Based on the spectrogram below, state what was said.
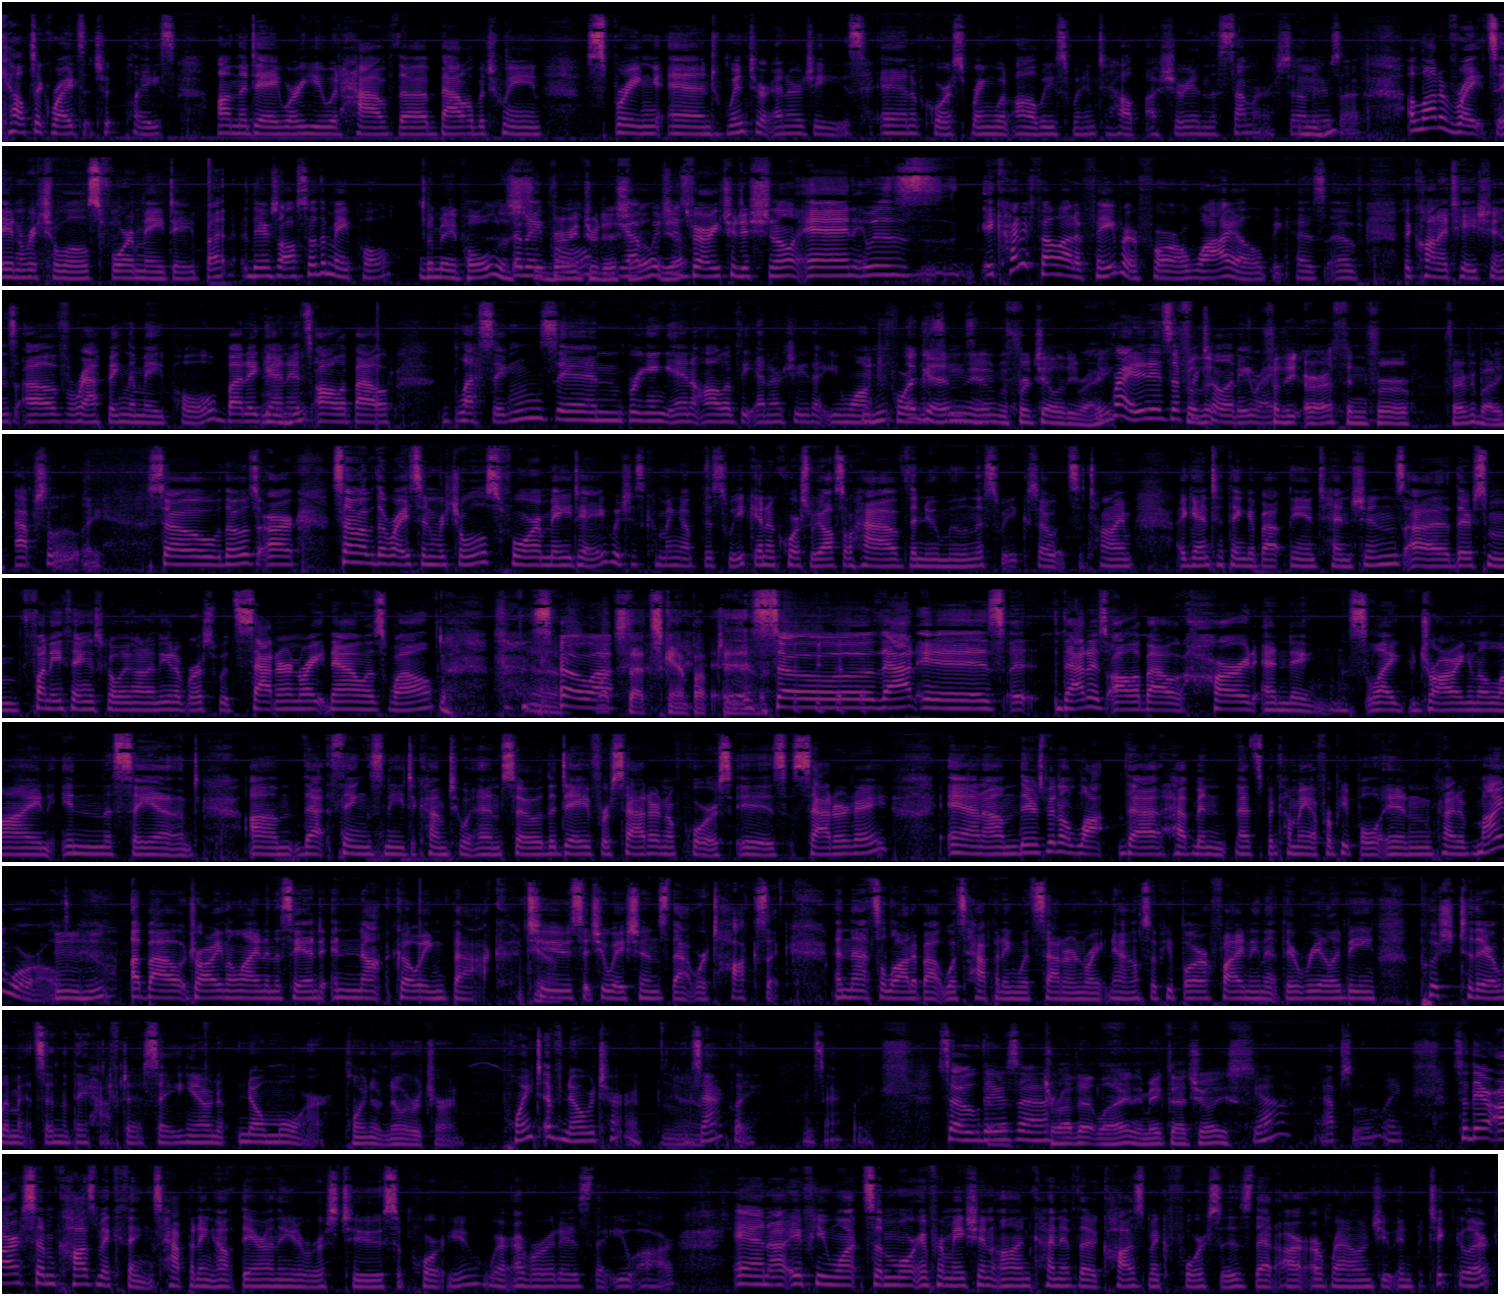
Celtic rites that took place on the day where you would have the battle between spring and winter energies. And of course, spring would always win to help usher in the summer. So Mm-hmm. there's a, a lot of rites and rituals for May Day. But there's also the maypole. The maypole is The maypole, very traditional. yep, which is very traditional, and it was it kind of fell out of favor for a while because of the connotations of wrapping the maypole. But again, Mm-hmm. it's all about blessings and bringing in all of the energy that you want mm-hmm. for the Again, season. you know, fertility, right? Right, it is a For the- fertility rite. for the earth and for for everybody. Absolutely. So those are some of the rites and rituals for May Day, which is coming up this week, and of course we also have the new moon this week. So it's a time again to think about the intentions. Uh, there's some funny things going on in the universe with Saturn right now as well. so uh, What's that scamp up to now? so that is uh, that is all about hard endings, like drawing the line in the sand. Um, that things need to come to an end. So the day for Saturn, of course, is Saturday, and um, there's been a lot that have been that's been coming up for people in kind of my world about drawing the line in the sand and not going back to Yeah. situations that were toxic, and that's a lot about what's happening with Saturn right now. So people are finding that they're really being pushed to their limits, and that they have to say, you know, no, no more. Point of no return. Point of no return. Exactly. Exactly. So there's a Draw that line and make that choice. yeah, absolutely. So there are some cosmic things happening out there in the universe to support you wherever it is that you are. And uh, if you want some more information on kind of the cosmic forces that are around you in particular,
